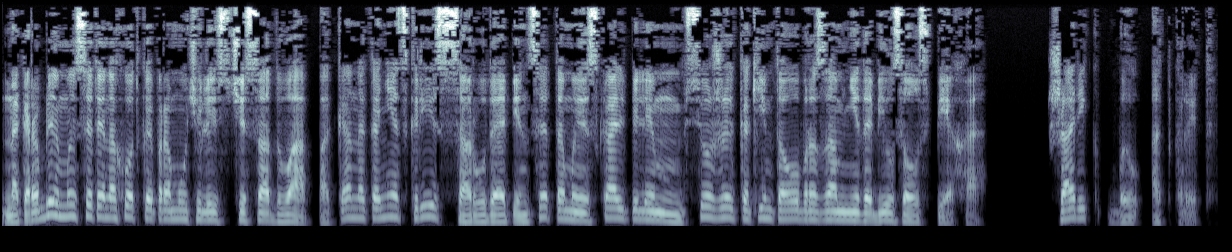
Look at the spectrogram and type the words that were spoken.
На корабле мы с этой находкой промучились часа два, пока, наконец, Крис, орудуя пинцетом и скальпелем, все же каким-то образом не добился успеха. Шарик был открыт.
